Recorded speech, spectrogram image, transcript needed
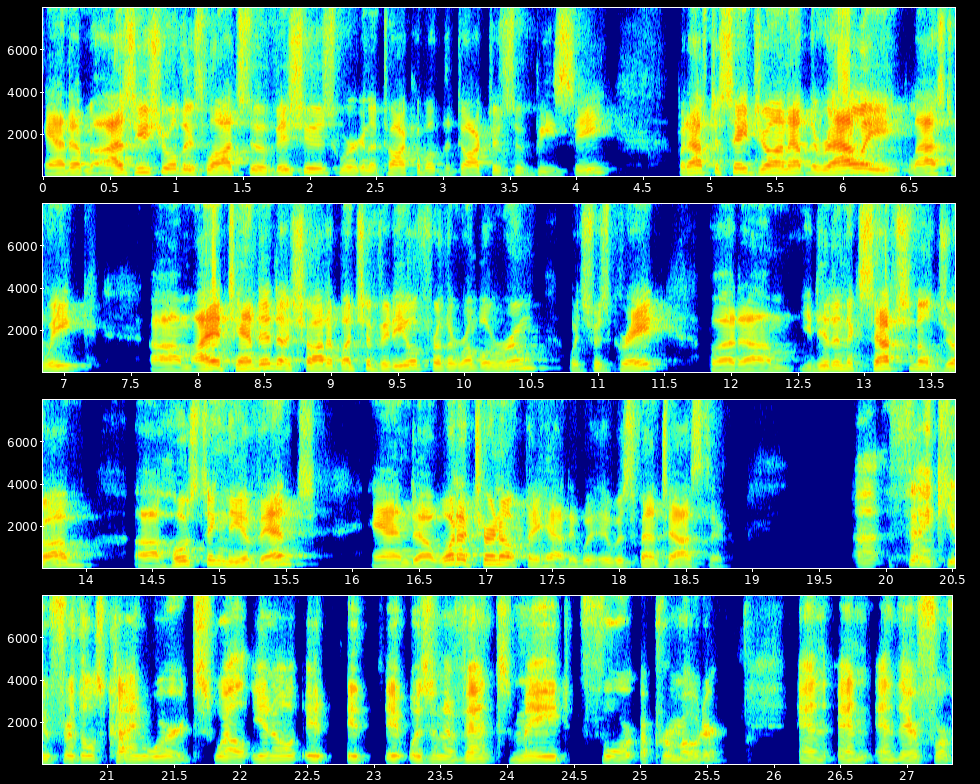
And um, as usual, there's lots of issues. We're going to talk about the doctors of BC. But I have to say, John, at the rally last week, um, I attended. I shot a bunch of video for the Rumble Room, which was great. But um, you did an exceptional job uh, hosting the event, and uh, what a turnout they had! It, w- it was fantastic. Uh, thank you for those kind words. Well, you know, it it it was an event made for a promoter, and and and therefore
